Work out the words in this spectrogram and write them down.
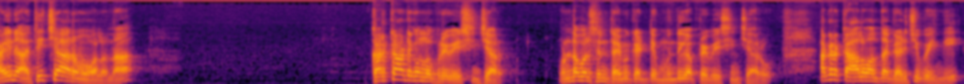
ఆయన అతిచారం వలన కర్కాటకంలో ప్రవేశించారు. ఉండవలసిన టైం కంటే ముందుగా ప్రవేశించారు. అక్కడ కాలం అంతా గడిచిపోయింది.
